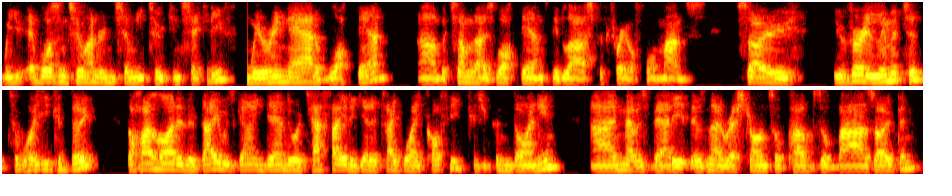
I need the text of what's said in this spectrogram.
We, it wasn't 272 consecutive. We were in and out of lockdown, um, but some of those lockdowns did last for three or four months. So you were very limited to what you could do. The highlight of the day was going down to a cafe to get a takeaway coffee because you couldn't dine in. Uh, and that was about it. There was no restaurants or pubs or bars open.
